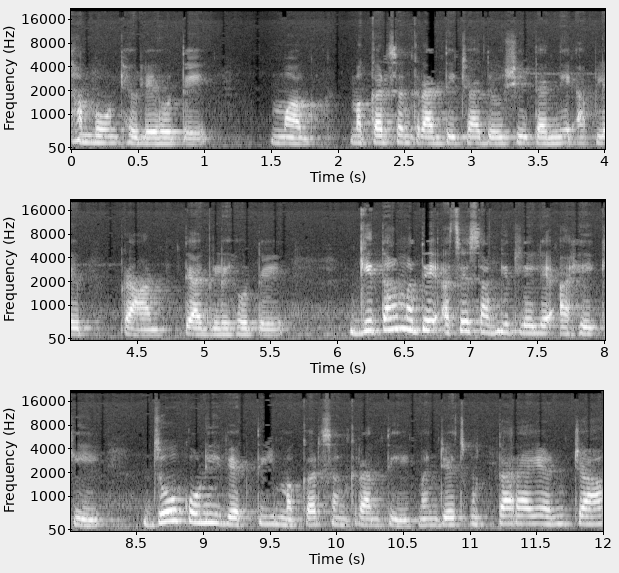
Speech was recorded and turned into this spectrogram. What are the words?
थांबवून ठेवले होते. मग मकर संक्रांतीच्या दिवशी त्यांनी आपले प्राण त्यागले होते. गीतामध्ये असे सांगितलेले आहे की जो कोणी व्यक्ती मकर संक्रांती म्हणजेच उत्तरायणच्या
